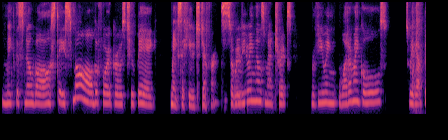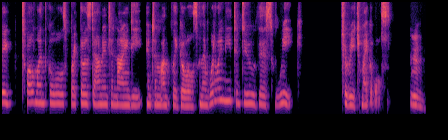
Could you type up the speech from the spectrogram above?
make the snowball stay small before it grows too big makes a huge difference. So mm-hmm. reviewing those metrics, reviewing what are my goals? So we got big 12 month goals, break those down into 90 into monthly goals. And then what do I need to do this week to reach my goals? Mm.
